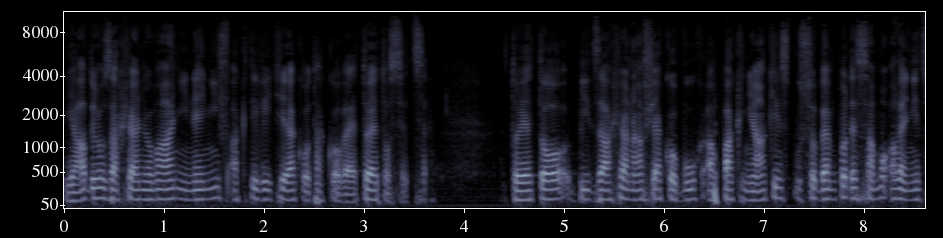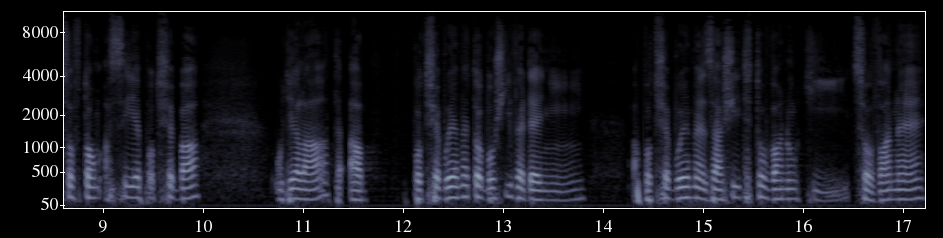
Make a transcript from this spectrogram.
jádro zachraňování není v aktivitě jako takové, to je to sice. To je to být záchranář jako Bůh a pak nějakým způsobem to jde samo, ale něco v tom asi je potřeba udělat a potřebujeme to boží vedení a potřebujeme zažít to vanutí, co vané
